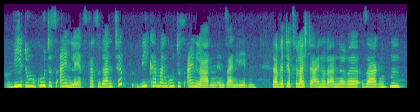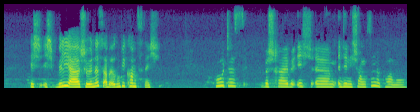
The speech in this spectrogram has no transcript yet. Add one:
wie du Gutes einlädst? Hast du da einen Tipp? Wie kann man Gutes einladen in sein Leben? Da wird jetzt vielleicht der eine oder andere sagen, hm, ich, ich will ja Schönes, aber irgendwie kommt's nicht. Gutes beschreibe ich, ähm, indem ich Chancen bekomme.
